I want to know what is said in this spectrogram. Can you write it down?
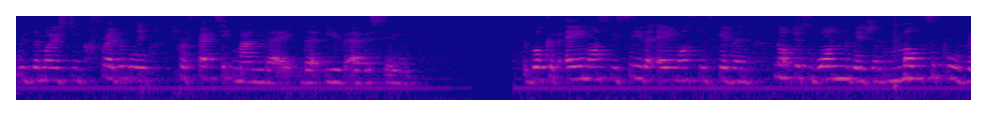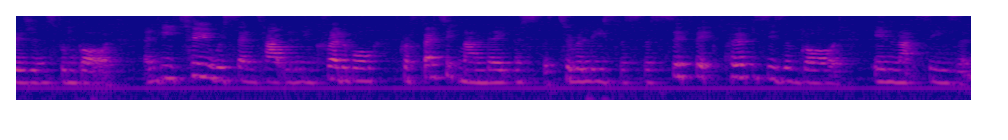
with the most incredible prophetic mandate that you've ever seen. The book of Amos, we see that Amos was given not just one vision, multiple visions from God. And he too was sent out with an incredible prophetic mandate for, to release the specific purposes of God in that season.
